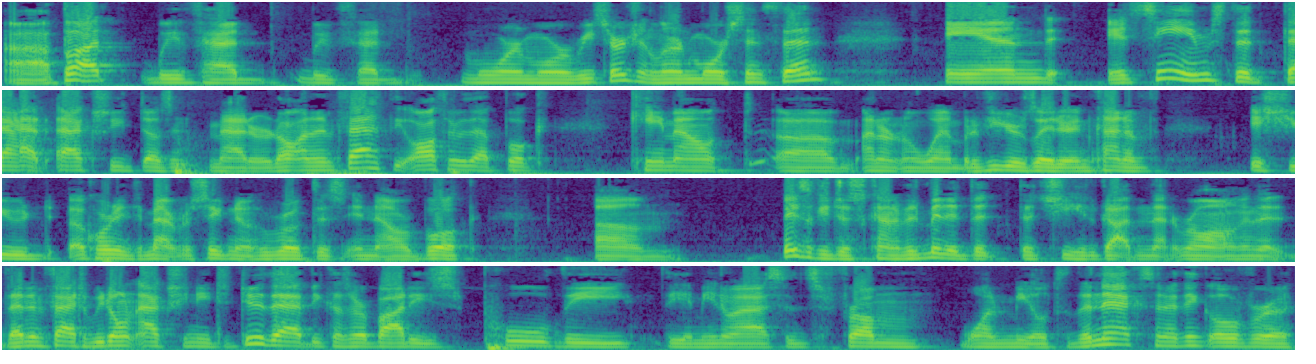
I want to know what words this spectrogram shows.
Uh, but we've had we've had more and more research and learned more since then, and it seems that that actually doesn't matter at all. And in fact, the author of that book came out um, I don't know when, but a few years later, and kind of issued, according to Matt Ruscigno, who wrote this in our book, um, basically just kind of admitted that, that she had gotten that wrong, and that, that in fact we don't actually need to do that because our bodies pull the the amino acids from one meal to the next, and I think over a,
